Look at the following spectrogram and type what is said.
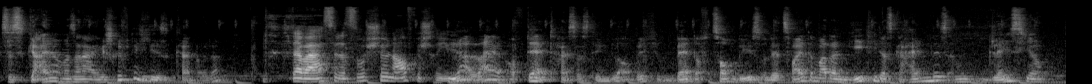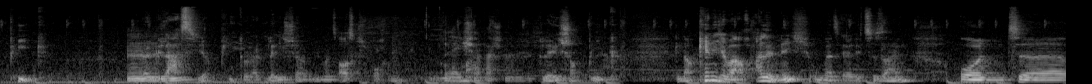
Es ist geil, wenn man seine eigene Schrift nicht lesen kann, oder? Dabei hast du das so schön aufgeschrieben. Ja, Lion of Dead heißt das Ding, glaube ich. Band of Zombies. Und der zweite war dann Yeti, das Geheimnis am Glacier Peak. Oder Glacier Peak oder Glacier, wie man es ausgesprochen hat. Glacier wahrscheinlich. Glacier Peak. Genau, kenne ich aber auch alle nicht, um ganz ehrlich zu sein. Und äh,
